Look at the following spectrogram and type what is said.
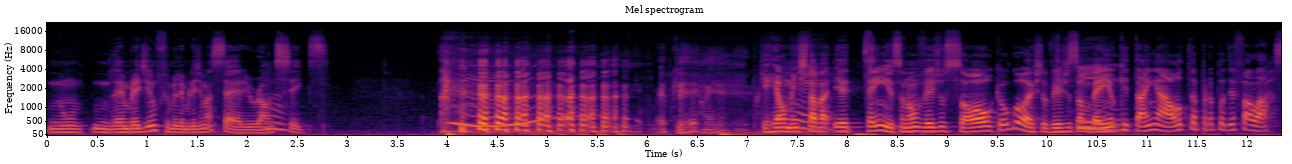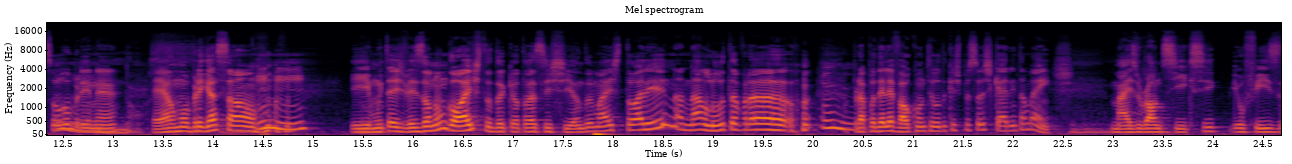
Não, não lembrei de um filme, lembrei de uma série. Round Six. É porque... é- Porque realmente É. estava. eu- Tem isso, eu não vejo só o que eu gosto, eu vejo também Sim. o que tá em alta pra poder falar sobre, né? Nossa. É uma obrigação. Uhum. E muitas vezes eu não gosto do que eu tô assistindo, mas tô ali na, na luta pra, Uhum. pra poder levar o conteúdo que as pessoas querem também. Mas o Round Six, eu fiz,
